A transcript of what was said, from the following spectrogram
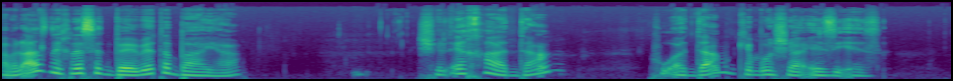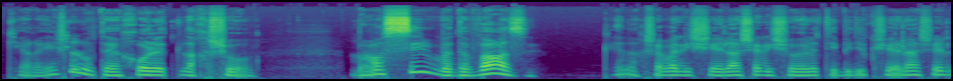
אבל אז נכנסת באמת הבעיה של איך האדם הוא אדם כמו שהעז היא עז. כי הרי יש לנו את היכולת לחשוב מה עושים עם הדבר הזה. כן, עכשיו אני, שאלה שאני שואלת היא בדיוק שאלה של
